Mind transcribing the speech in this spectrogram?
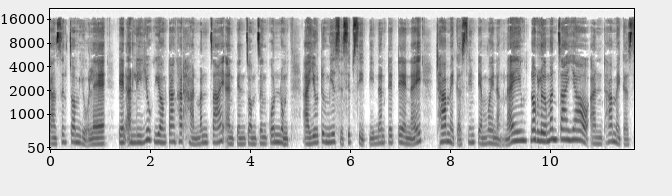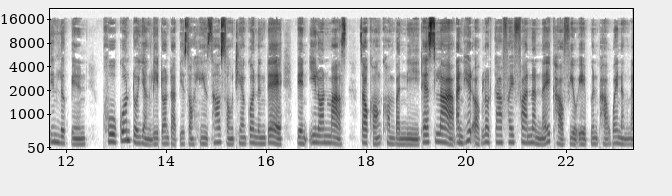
การซึกจอมอยู่แล เป็นอันลียุกยองตั้งหัดหานมั่นใจอันเป็นจอมจึงก้นหนุ่ม อายุตึงมี44ปีนั่นเต้ๆไหน ถ้าแมกกาซีนเต็มไว้หนังไหน นอกเหลือมั่นใจยาวอันถ้าแมกกาซีนเลิกเป็นผู้ก้นตัวอย่างลีตอนตัดปี2เฮงเศร้า2เทียงก็หนึ่งแด่เป็นอีลอนมัสเจ้าของคอมบันนีเทสลาอันเฮ็ดออกรถกาไฟฟ้านั่นในข่าวฟิวเอเปิ้นเผาไว้หนังไหน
